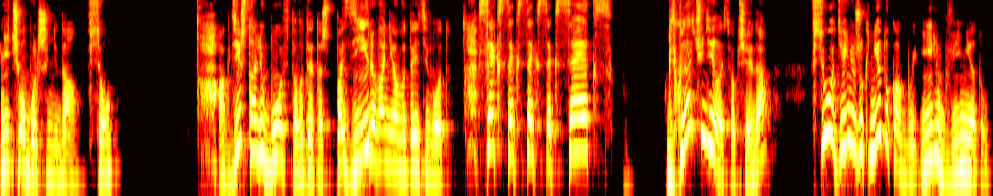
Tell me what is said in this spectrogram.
Ничего больше не дал. Все. А где ж та любовь-то, вот это ж позирование, вот эти вот. Секс, секс, секс, секс, секс. Куда что делать вообще, да? Все, денежек нету как бы, и любви нету.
